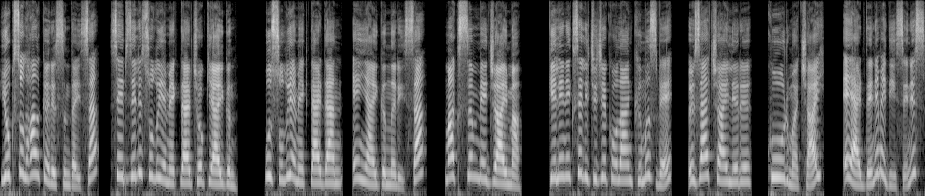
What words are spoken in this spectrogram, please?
Yoksul halk arasında ise sebzeli sulu yemekler çok yaygın. Bu sulu yemeklerden en yaygınları ise maksım ve cayma. Geleneksel içecek olan kımız ve özel çayları kuğurma çay, eğer denemediyseniz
